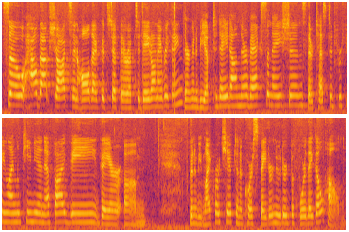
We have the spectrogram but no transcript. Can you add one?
So how about shots and all that good stuff? They're up to date on everything? They're going to be up to date on their vaccinations. They're tested for feline leukemia and FIV. They're um, going to be microchipped and, of course, spayed or neutered before they go home.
